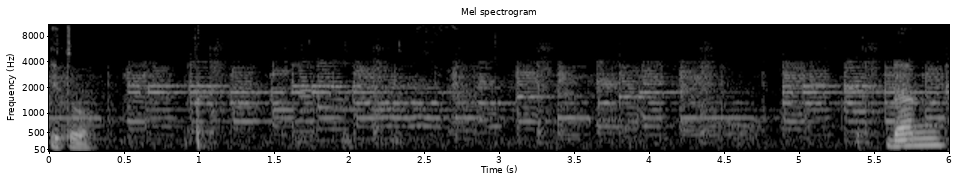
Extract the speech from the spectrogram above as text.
Itu. Dan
